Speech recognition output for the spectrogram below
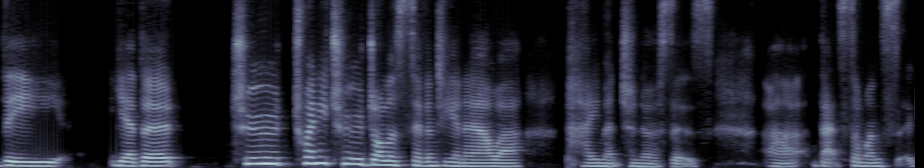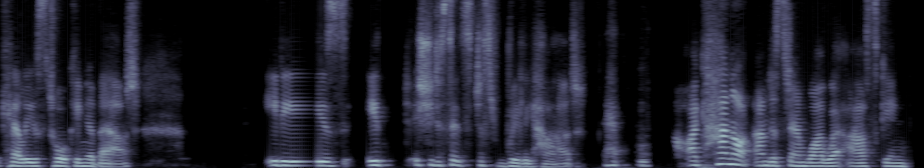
the yeah the dollars seventy an hour payment to nurses. Uh, that someone's Kelly's talking about. It is it. She just said it's just really hard. I cannot understand why we're asking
